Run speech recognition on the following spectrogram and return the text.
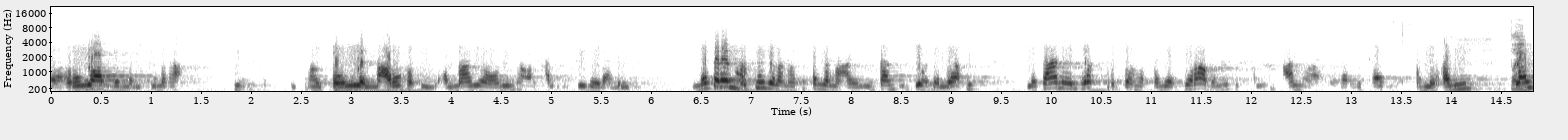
رواد الاجتماع المعروفه في المانيا ومنها. مثلا مركوزه لما تكلم عن الانسان في الجهد الواحد يقصد الاضطراب التي تكلمت عنها قبل قليل طيب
